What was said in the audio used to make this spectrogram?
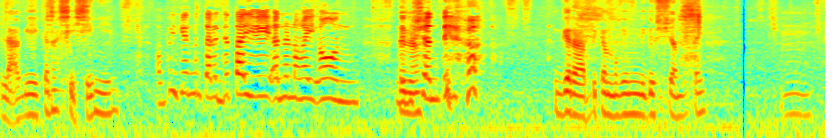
Lagi ka na sisingil. Abay, ganun talaga tayo eh, ano na ngayon. Negosyante na. Grabe ka maging negosyante. Mm.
